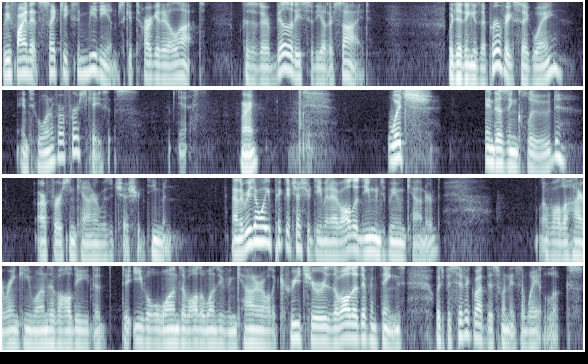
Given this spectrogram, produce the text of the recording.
We find that psychics and mediums get targeted a lot because of their abilities to the other side, which I think is a perfect segue into one of our first cases, Yes. right? Which and does include our first encounter with the Cheshire Demon. Now, the reason why we picked the Cheshire Demon, out of all the demons we've encountered, of all the high ranking ones, of all the, the, the evil ones, of all the ones you've encountered, all the creatures, of all the different things, what's specific about this one is the way it looks.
